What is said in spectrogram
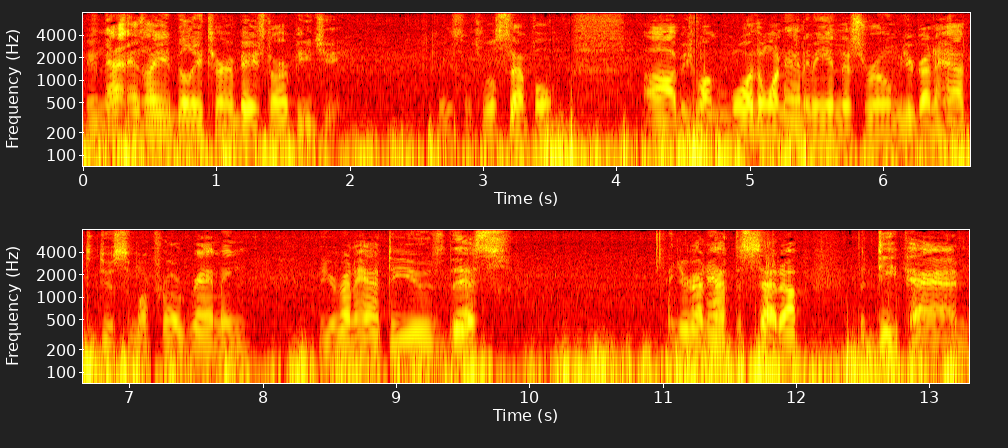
And that is how you build a turn-based RPG. Okay, so it's real simple. Uh, if you want more than one enemy in this room, you're going to have to do some more programming. You're going to have to use this, and you're going to have to set up the D-pad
